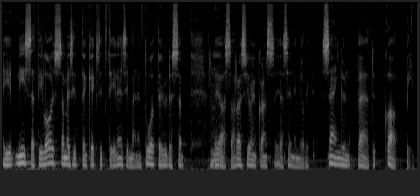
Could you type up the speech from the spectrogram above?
Niin niissä tiloissa me sitten keksittiin ensimmäinen tuote yhdessä Lea Sarasjoen kanssa ja sen nimi oli Sängyn pääty kaappi.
